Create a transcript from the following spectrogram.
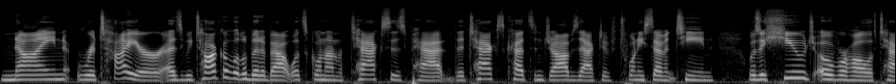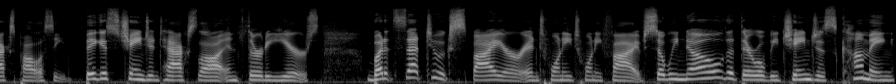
9 retire as we talk a little bit about what's going on with taxes pat the tax cuts and jobs act of 2017 was a huge overhaul of tax policy biggest change in tax law in 30 years. But it's set to expire in 2025 so we know that there will be changes coming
